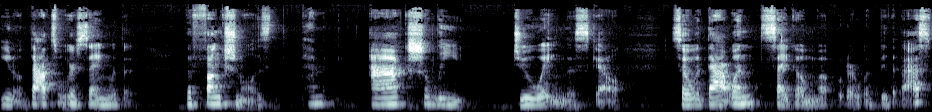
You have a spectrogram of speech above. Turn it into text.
You know, that's what we're saying with the, the functional is them actually doing the skill. So with that one, psychomotor would be the best.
